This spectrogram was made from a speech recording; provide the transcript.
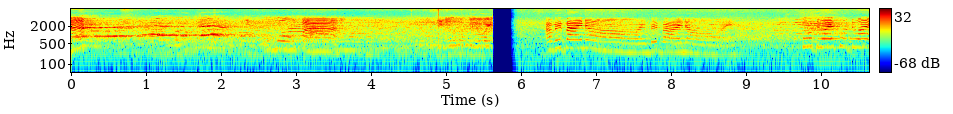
ฮะ อุโมงค์ปลา เอาบายบายหน่อย บายบายหน่อย พูดด้วยพูดด้วย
